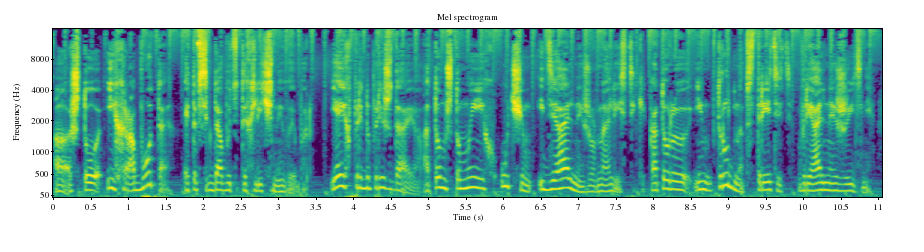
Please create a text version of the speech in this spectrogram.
а, что их работа – это всегда будет их личный выбор. Я их предупреждаю о том, что мы их учим идеальной журналистике, которую им трудно встретить в реальной жизни –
